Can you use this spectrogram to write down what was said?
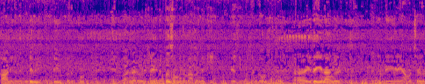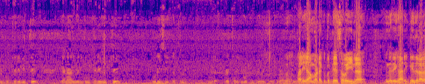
காணிகளை விடுவி விடுவிப்பதற்கும் இதுவான நடவடிக்கை எடுப்பது சம்பந்தமாக இன்னைக்கு பேசி கொள்கின்றோம் இதை நாங்கள் எங்களுடைய அமைச்சர்களுக்கும் தெரிவித்து ஜனாதிபதிக்கும் தெரிவித்து கூடிய சீக்கிரத்தில் இந்த பிரச்சனைக்கு முற்றுப்புள்ளி வலிகாம் வடக்கு பிரதேச சபையில் இந்த விகாரைக்கு எதிராக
